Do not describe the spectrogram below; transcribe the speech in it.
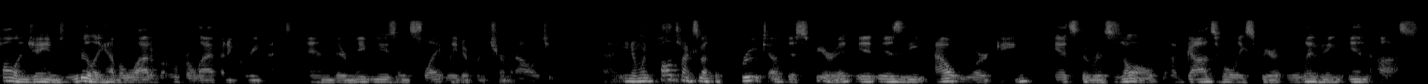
Paul and James really have a lot of overlap and agreement, and they're maybe using slightly different terminology. Uh, you know, when Paul talks about the fruit of the Spirit, it is the outworking, it's the result of God's Holy Spirit living in us.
